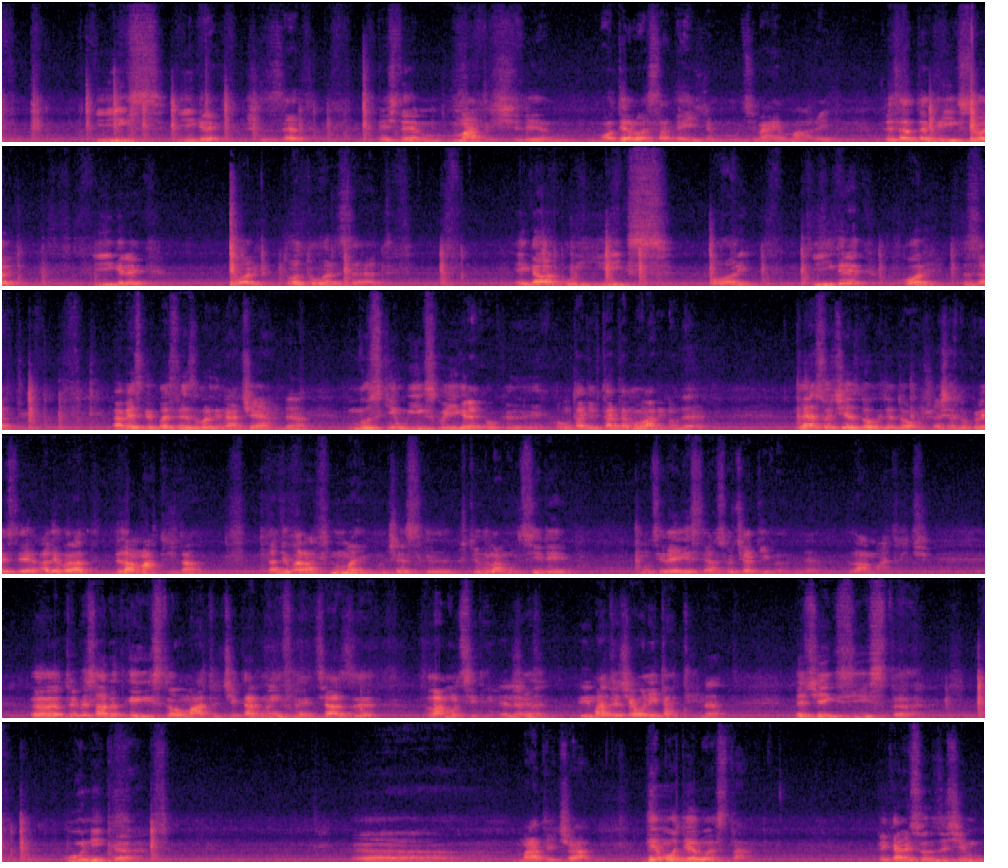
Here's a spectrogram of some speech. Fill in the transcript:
X, Y și Z, niște matrici de modelul ăsta de aici, de mulțimea e mare, trebuie să arătăm că x ori y ori totul ori z egal cu x ori y ori z. Aveți că păstrez ordinea aceea. Da. Nu schimb x cu y, că comutativitatea nu are, nu? Da. Le asociez două câte două. Și acest lucru este adevărat de la matrici, da? E adevărat. Nu mai muncesc, că știu că la mulțire, mulțirea este asociativă Da. la matrici. Uh, trebuie să arăt că există o matrice care nu influențează la mulțire. Element. Și Matricea unitate. Da. Deci există unică uh, matricea de modelul ăsta, pe care să o zicem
